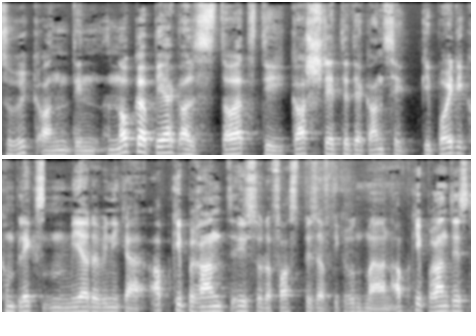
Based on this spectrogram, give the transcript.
zurück an den Nockerberg, als dort die Gaststätte, der ganze Gebäudekomplex mehr oder weniger abgebrannt ist oder fast bis auf die Grundmauern abgebrannt ist.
